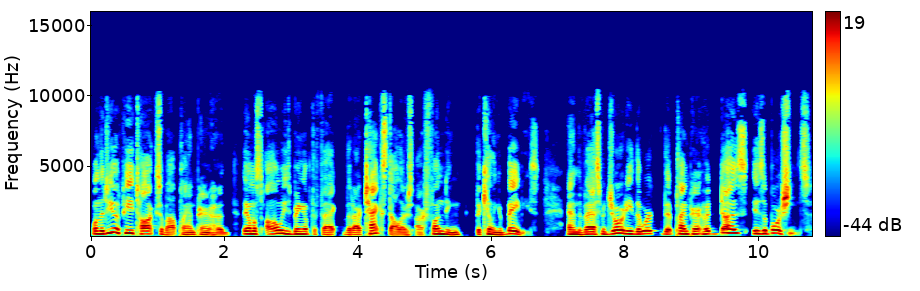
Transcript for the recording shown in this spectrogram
When the GOP talks about Planned Parenthood, they almost always bring up the fact that our tax dollars are funding the killing of babies. And the vast majority of the work that Planned Parenthood does is abortions.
